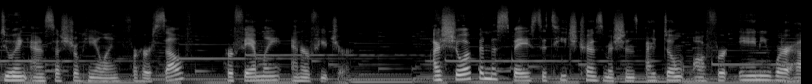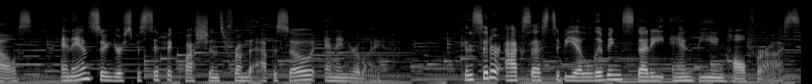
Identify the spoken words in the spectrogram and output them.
doing ancestral healing for herself, her family, and her future. I show up in the space to teach transmissions I don't offer anywhere else and answer your specific questions from the episode and in your life. Consider access to be a living study and being hall for us,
